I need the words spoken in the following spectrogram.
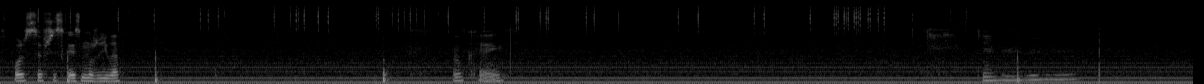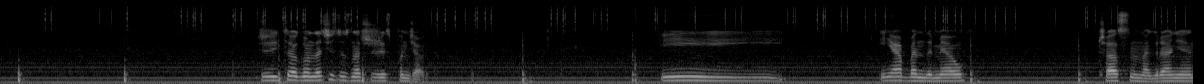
W Polsce wszystko jest możliwe. Okej. Jeżeli to oglądacie, to znaczy, że jest poniedziałek. I ja będę miał czas na nagranie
